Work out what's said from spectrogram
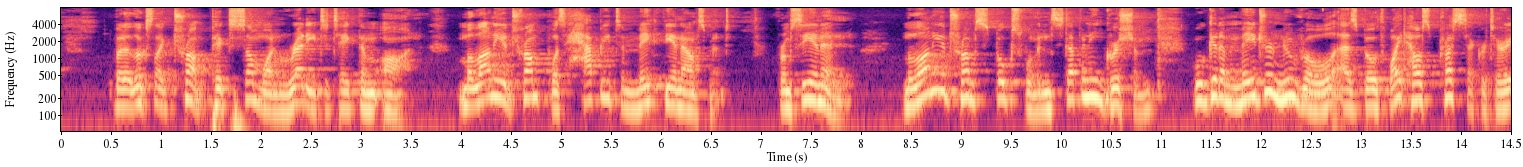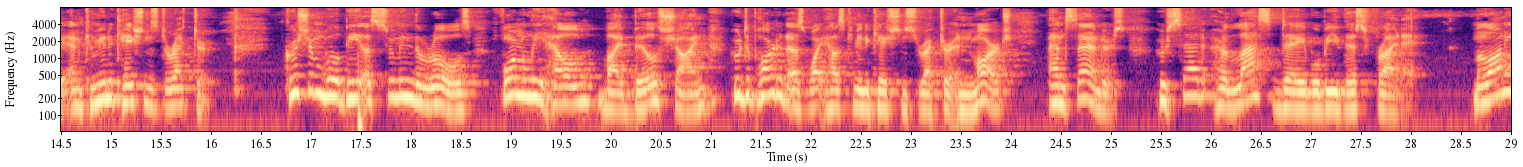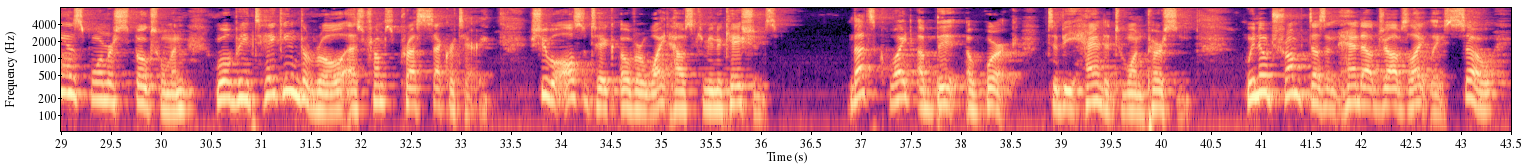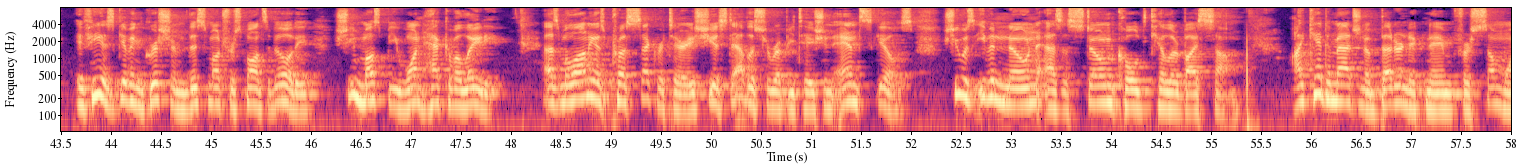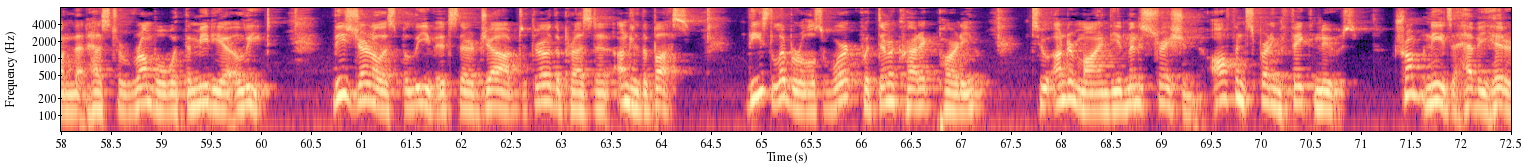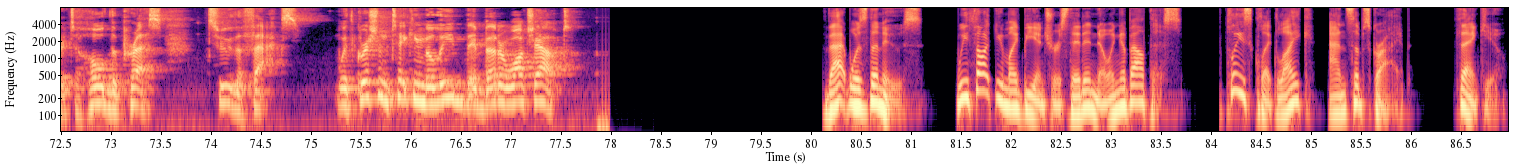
But it looks like Trump picked someone ready to take them on. Melania Trump was happy to make the announcement. From CNN, Melania Trump's spokeswoman Stephanie Grisham will get a major new role as both White House press secretary and communications director. Grisham will be assuming the roles formerly held by Bill Shine, who departed as White House Communications Director in March, and Sanders, who said her last day will be this Friday. Melania's former spokeswoman will be taking the role as Trump's press secretary. She will also take over White House communications. That's quite a bit of work to be handed to one person. We know Trump doesn't hand out jobs lightly, so if he is giving Grisham this much responsibility, she must be one heck of a lady. As Melania's press secretary, she established her reputation and skills. She was even known as a stone cold killer by some. I can't imagine a better nickname for someone that has to rumble with the media elite. These journalists believe it's their job to throw the president under the bus. These liberals work with Democratic Party to undermine the administration, often spreading fake news. Trump needs a heavy hitter to hold the press to the facts. With Grisham taking the lead, they better watch out. That was the news. We thought you might be interested in knowing about this. Please click like and subscribe. Thank you.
